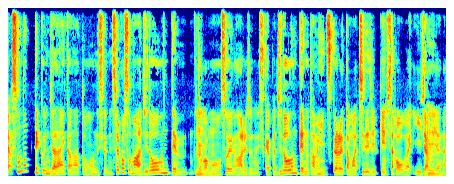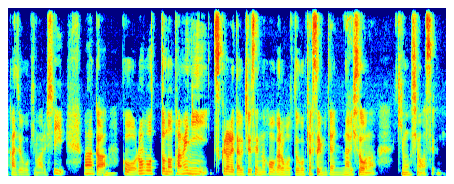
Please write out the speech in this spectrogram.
いや、そうなってくんじゃないかなと思うんですよね。それこそまあ自動運転とかうんうんもそういうのがあるじゃないですか。やっぱ自動運転のために作られた街で実験した方がいいじゃんみたいな感じの動きもあるし、まあなんか、こう、ロボットのために作られた宇宙船の方がロボット動きやすいみたいになりそうな気もしますよね。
